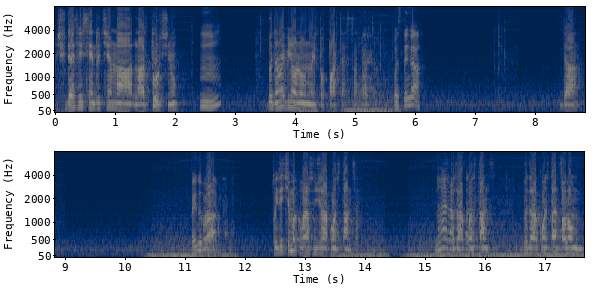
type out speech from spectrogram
Și de trebuie să ne ducem la, la turci, nu? Mhm. Bă, dar nu mai bine o luăm noi pe partea asta, la altă. Pe stânga? Da. Păi nu Bă, putem. Păi de ce mă că vreau să ajungem la Constanța? Nu, hai Bă, la de la Constanța. Constanța, bă, de la Constanța o luăm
